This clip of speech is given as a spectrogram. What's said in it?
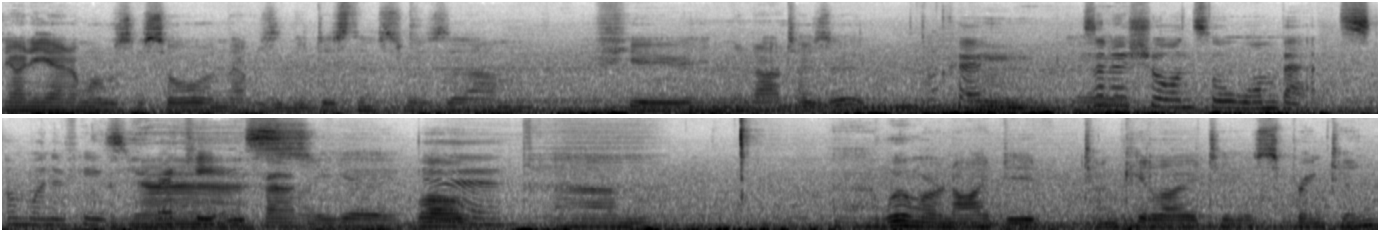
The only animals I saw, and that was in the distance, was um, a few in Minato Zoo. Okay. Mm. Because I know Sean saw wombats on one of his Yes. recce's. Apparently, yeah. Well, Yeah. Um, uh, Wilma and I did Tungkillo to Springton,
